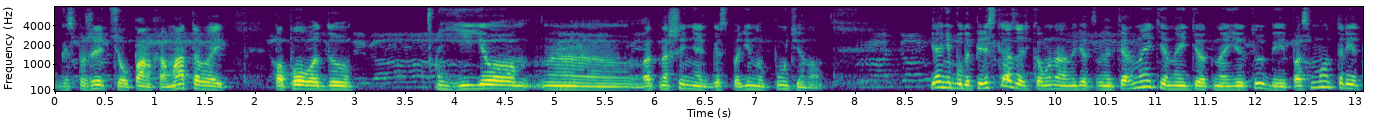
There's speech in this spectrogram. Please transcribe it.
госпоже Чулпан Хаматовой по поводу ее э, отношения к господину Путину. Я не буду пересказывать, кому надо найдет в интернете, найдет на ютубе и посмотрит.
